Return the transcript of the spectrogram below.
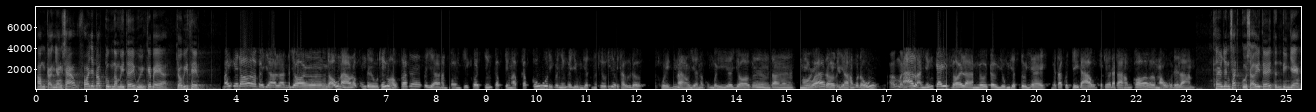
Ông Trần Văn Sáu, Phó Giám đốc Trung tâm Y tế huyện Cái Bè cho biết thêm. mấy cái đó bây giờ là do chỗ nào nó cũng đều thiếu hụt hết á. Bây giờ mình còn chỉ có những cấp trường hợp cấp cứu chỉ có những cái vùng dịch mà chưa thử được. Quyển nào giờ nó cũng bị do cái người ta nhiều quá rồi bây giờ không có đủ. ở mình đã là những cái gọi là người từ vùng dịch từ về người ta có chỉ đạo chứ người ta không có mẫu để làm theo danh sách của Sở Y tế tỉnh Tiền Giang,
